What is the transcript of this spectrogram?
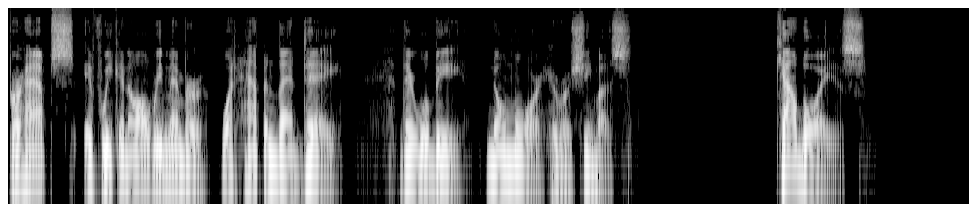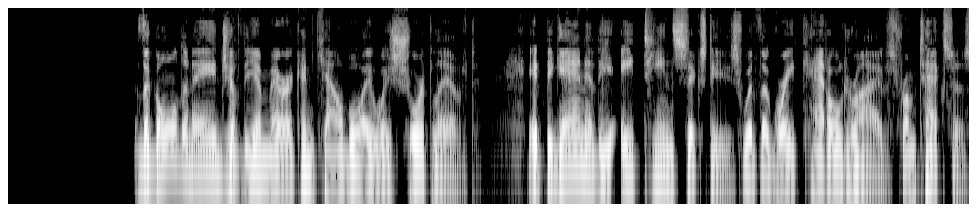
Perhaps if we can all remember what happened that day, there will be no more Hiroshimas. Cowboys The golden age of the American cowboy was short lived. It began in the 1860s with the great cattle drives from Texas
